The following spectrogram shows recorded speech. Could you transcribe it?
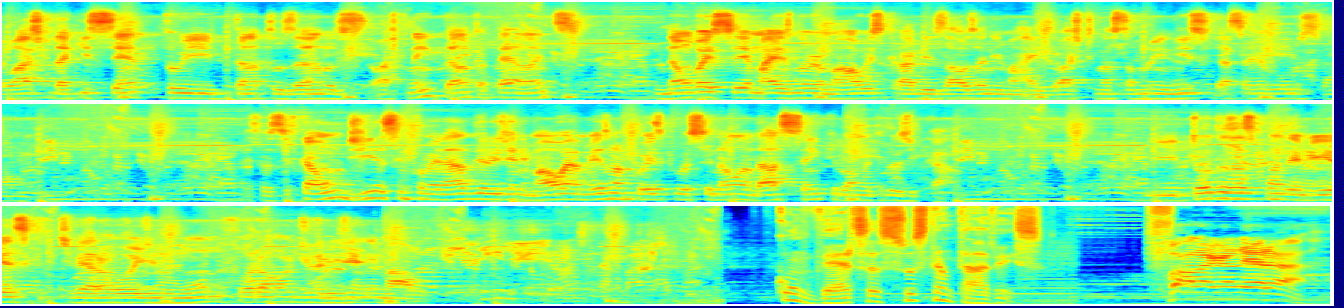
eu acho que daqui cento e tantos anos, eu acho que nem tanto, até antes, não vai ser mais normal escravizar os animais. Eu acho que nós estamos no início dessa revolução. Se você ficar um dia sem comer nada de origem animal, é a mesma coisa que você não andar 100 km de carro. E todas as pandemias que tiveram hoje no mundo foram de origem animal. Conversas sustentáveis. Fala galera!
